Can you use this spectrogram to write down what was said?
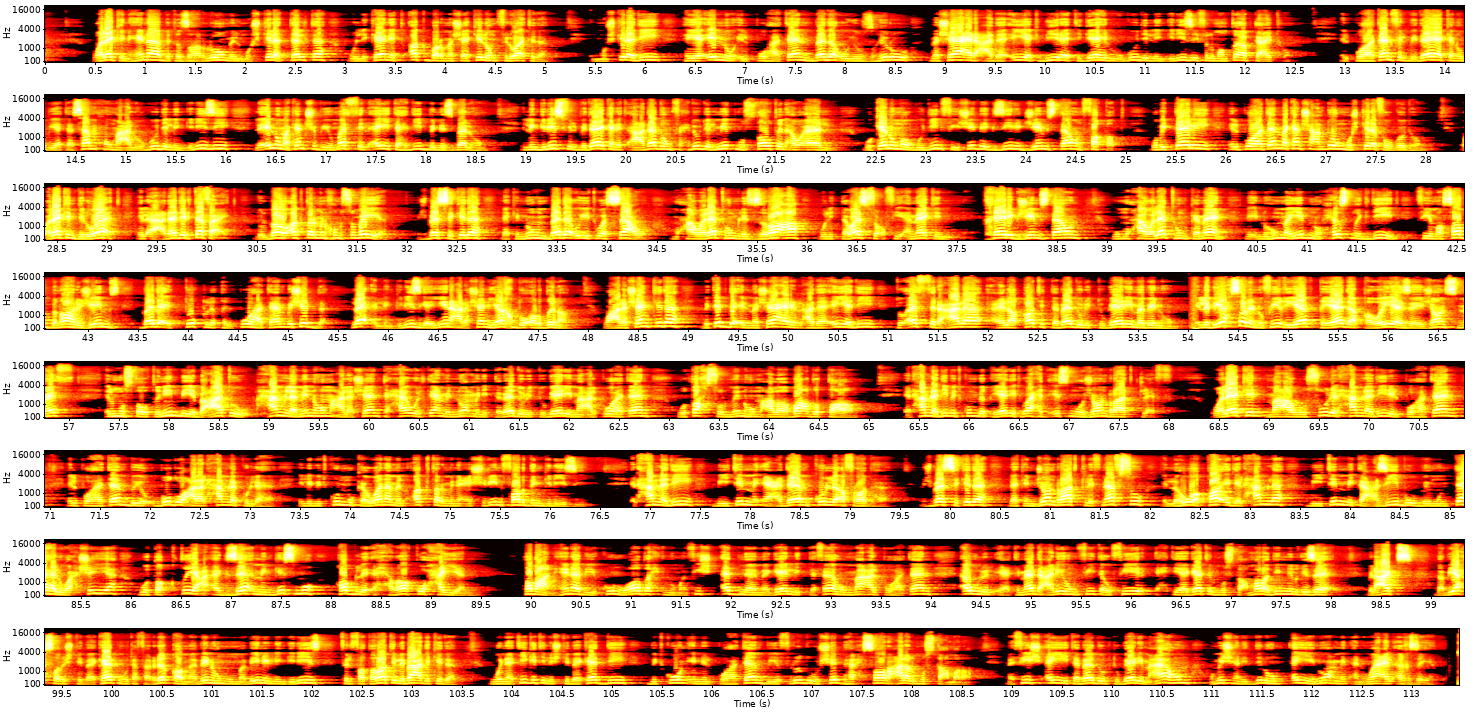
ولكن هنا بتظهر لهم المشكلة الثالثه واللي كانت أكبر مشاكلهم في الوقت ده. المشكلة دي هي إنه البوهتان بدأوا يظهروا مشاعر عدائية كبيرة تجاه الوجود الإنجليزي في المنطقة بتاعتهم البوهتان في البداية كانوا بيتسامحوا مع الوجود الإنجليزي لأنه ما كانش بيمثل أي تهديد بالنسبة لهم. الإنجليز في البداية كانت أعدادهم في حدود ال 100 مستوطن أو أقل وكانوا موجودين في شبه جزيرة جيمس تاون فقط وبالتالي البوهتان ما كانش عندهم مشكلة في وجودهم. ولكن دلوقتي الأعداد ارتفعت دول بقوا أكتر من 500 مش بس كده لكنهم بدأوا يتوسعوا. محاولاتهم للزراعة وللتوسع في أماكن خارج جيمس تاون ومحاولاتهم كمان لأن هم يبنوا حصن جديد في مصب نهر جيمس بدأت تقلق البوهتان بشدة. لا الانجليز جايين علشان ياخدوا أرضنا. وعلشان كده بتبدأ المشاعر العدائية دي تؤثر على علاقات التبادل التجاري ما بينهم. اللي بيحصل إنه في غياب قيادة قوية زي جون سميث المستوطنين بيبعتوا حملة منهم علشان تحاول تعمل نوع من التبادل التجاري مع البوهتان وتحصل منهم على بعض الطعام. الحملة دي بتكون بقيادة واحد اسمه جون راتكليف ولكن مع وصول الحملة دي للبوهتان البوهتان بيقبضوا على الحملة كلها اللي بتكون مكونة من أكتر من 20 فرد إنجليزي. الحملة دي بيتم إعدام كل أفرادها. مش بس كده لكن جون راتكليف نفسه اللي هو قائد الحملة بيتم تعذيبه بمنتهى الوحشية وتقطيع أجزاء من جسمه قبل إحراقه حياً. طبعا هنا بيكون واضح إنه مفيش أدنى مجال للتفاهم مع البوهتان أو للاعتماد عليهم في توفير احتياجات المستعمرة دي من الغذاء. بالعكس ده بيحصل اشتباكات متفرقة ما بينهم وما بين الإنجليز في الفترات اللي بعد كده. ونتيجة الاشتباكات دي بتكون إن البوهتان بيفرضوا شبه حصار على المستعمرة. مفيش أي تبادل تجاري معاهم ومش هنديلهم أي نوع من أنواع الأغذية.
